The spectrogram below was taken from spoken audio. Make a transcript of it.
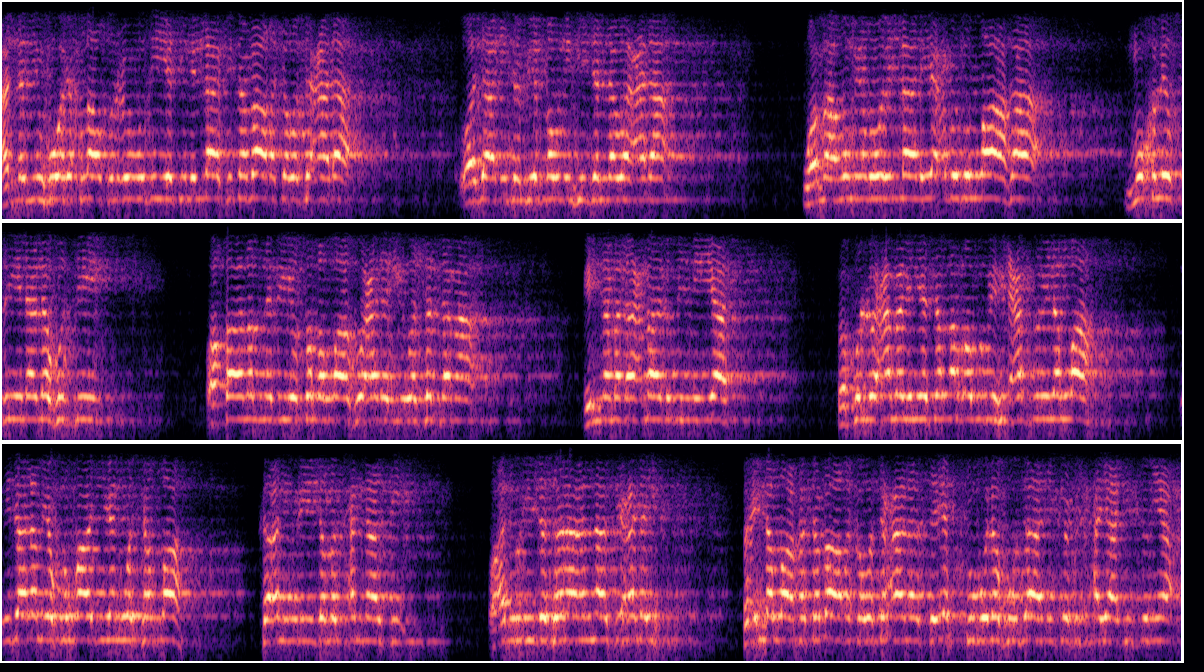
الذي هو إخلاص العبودية لله تبارك وتعالى وذلك في قوله جل وعلا وما أمروا إلا ليعبدوا الله مخلصين له الدين. وقال النبي صلى الله عليه وسلم إنما الأعمال بالنيات فكل عمل يتقرب به العبد إلى الله إذا لم يكن راجيا وجه الله كأن يريد مدح الناس وأن يريد ثناء الناس عليه فإن الله تبارك وتعالى سيكتب له ذلك في الحياة الدنيا.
